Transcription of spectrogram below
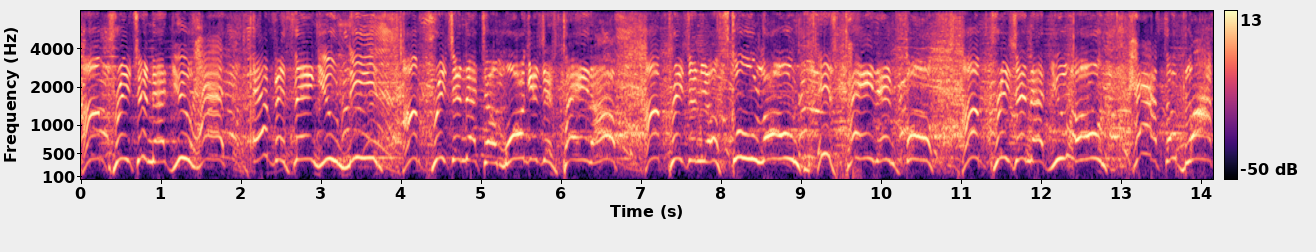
I'm preaching that you had everything you need. I'm preaching that your mortgage is paid off. I'm preaching your school loan is paid in full. I'm preaching that you own half the block.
